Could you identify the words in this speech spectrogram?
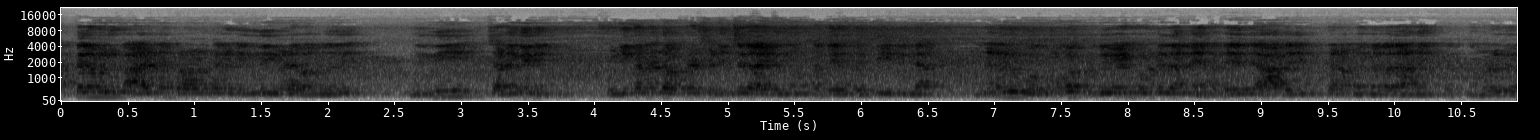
അത്തരം ഒരു കാരുണ്യ പ്രവർത്തകൻ ഇന്ന് ഇവിടെ വന്നത് കുഞ്ഞിക്കണ്ണ ഡോക്ടറെ ക്ഷണിച്ചതായിരുന്നു. അദ്ദേഹം എത്തിയിട്ടില്ല. അങ്ങനെ ഒരു ബഹുമുഖ പ്രതിഭയെ കൊണ്ട് തന്നെ അദ്ദേഹത്തെ ആദരിക്കണം എന്നുള്ളതാണ് നമ്മളൊരു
